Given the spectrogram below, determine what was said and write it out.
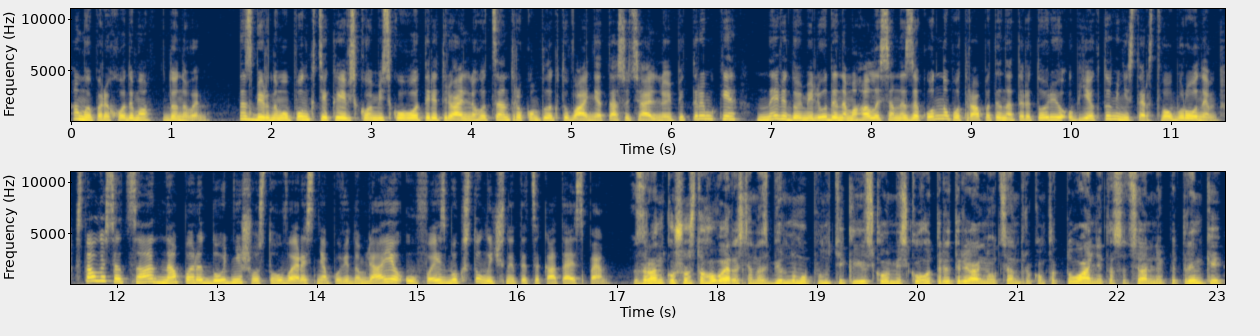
А ми переходимо до новин. На збірному пункті Київського міського територіального центру комплектування та соціальної підтримки невідомі люди намагалися незаконно потрапити на територію об'єкту Міністерства оборони. Сталося це напередодні 6 вересня. Повідомляє у Фейсбук столичний ТЦК та СП. Зранку 6 вересня на збірному пункті Київського міського територіального центру комплектування та соціальної підтримки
